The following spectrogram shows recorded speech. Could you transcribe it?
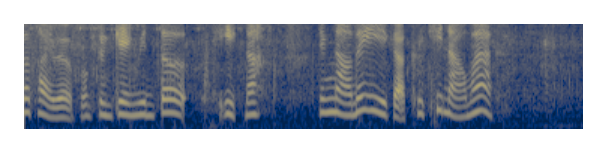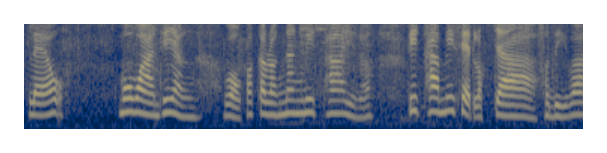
ก็ใส่แบบกางเกงวินเตอร์อีกนะ ยังหนาวได้อีกอะ่ะคือขี้หนาวมาก แล้วเมื่อวานที่อย่างบอกว่ากำลังนั่งรีดผ้าอยู่เนาะ รีดผ้าไม่เสร็จหรอกจ้าพอดีว่า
